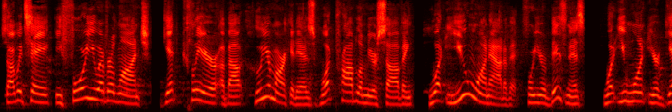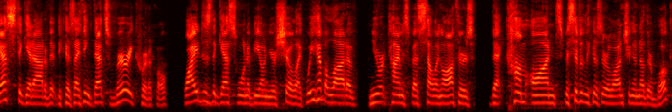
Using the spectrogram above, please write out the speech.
So I would say before you ever launch, get clear about who your market is, what problem you're solving, what you want out of it for your business, what you want your guests to get out of it, because I think that's very critical. Why does the guest want to be on your show? Like we have a lot of New York Times best-selling authors that come on specifically because they're launching another book.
